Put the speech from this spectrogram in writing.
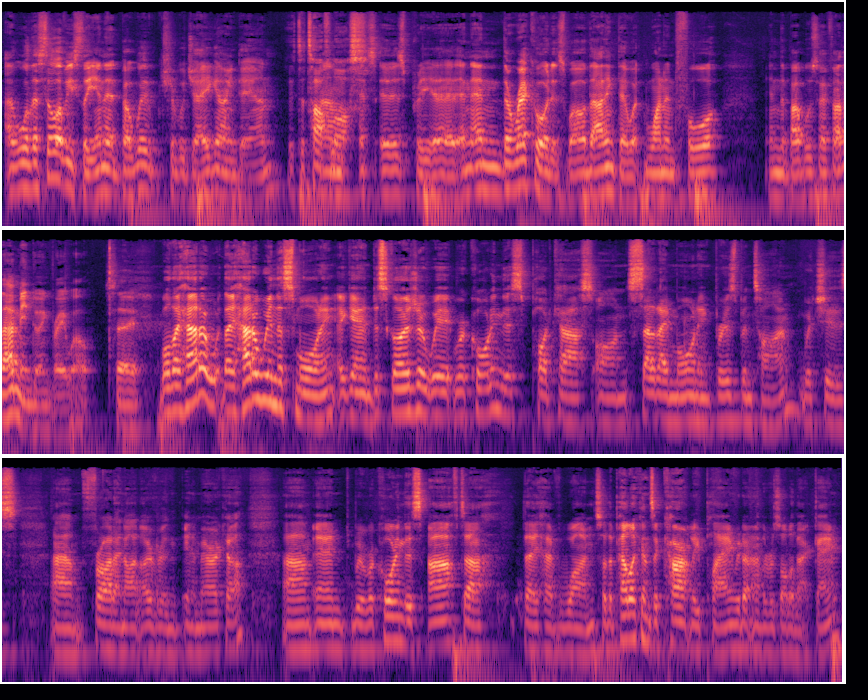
Uh, well, they're still obviously in it, but with Triple J going down, It's a tough um, loss. It's, it is pretty, uh, and and the record as well. I think they're what one and four in the bubble so far. They haven't been doing very well. So Well, they had a they had a win this morning. Again, disclosure: we're recording this podcast on Saturday morning Brisbane time, which is um, Friday night over in, in America, um, and we're recording this after they have won. So the Pelicans are currently playing. We don't know the result of that game,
